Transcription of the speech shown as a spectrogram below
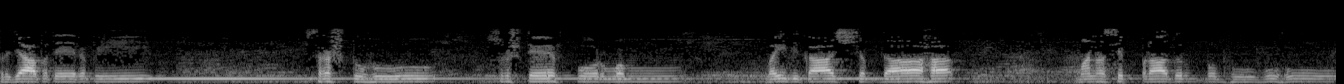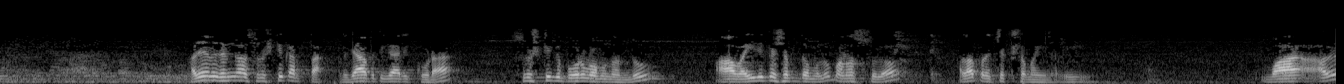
ప్రజాపతేరపి స్రష్టు సృష్టే పూర్వం వైదికా శబ్దా మనసి ప్రాదుర్బూవు అదేవిధంగా సృష్టికర్త ప్రజాపతి గారికి కూడా సృష్టికి పూర్వమునందు ఆ వైదిక శబ్దములు మనస్సులో అలా ప్రత్యక్షమైనవి. వా అవి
